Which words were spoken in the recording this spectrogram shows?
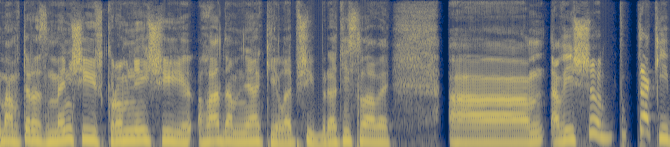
Mám teraz menší, skromnejší, hľadám nejaký lepší v Bratislave. A, a vieš čo, taký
